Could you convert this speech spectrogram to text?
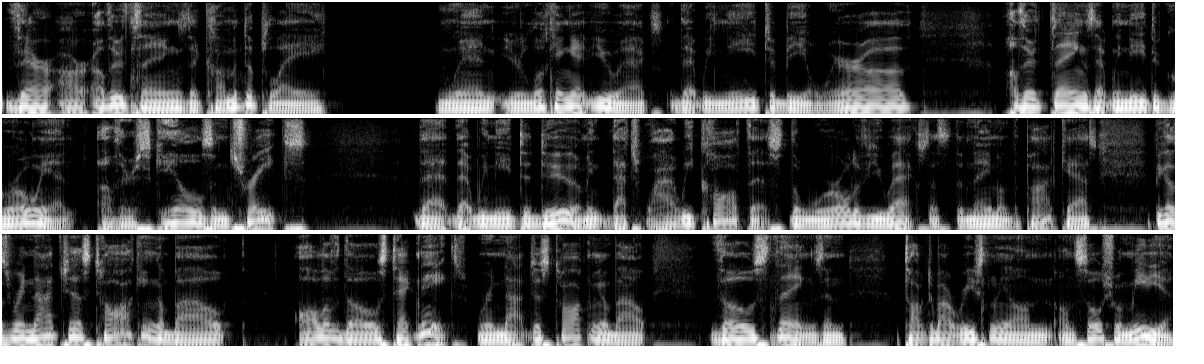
There are other things that come into play when you're looking at UX that we need to be aware of. Other things that we need to grow in. Other skills and traits that that we need to do. I mean, that's why we call this the world of UX. That's the name of the podcast because we're not just talking about all of those techniques. We're not just talking about those things and talked about recently on on social media.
